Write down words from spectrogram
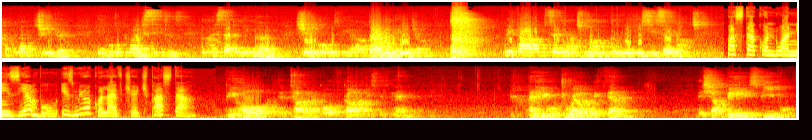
her beloved children, in all of life's seasons, and I certainly know she will always be our guardian angel. We love you so much, Mum, and we miss you so much. Pastor Kondwani Ziambo is Miracle Life Church pastor. Behold, the tabernacle of God is with men, and he will dwell with them. They shall be his people,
